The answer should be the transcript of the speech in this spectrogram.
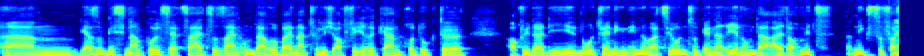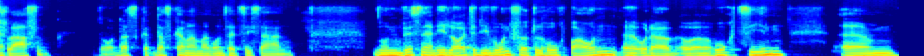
ähm, ja so ein bisschen am Puls der Zeit zu sein, um darüber natürlich auch für ihre Kernprodukte auch wieder die notwendigen Innovationen zu generieren, um da halt auch mit nichts zu verschlafen. Ja. So, das, das kann man mal grundsätzlich sagen. Nun wissen ja die Leute, die Wohnviertel hochbauen äh, oder äh, hochziehen, ähm,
